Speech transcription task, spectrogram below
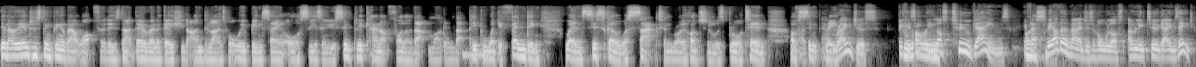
you know, the interesting thing about Watford is that their relegation underlines what we've been saying all season. You simply cannot follow that model that people were defending when Xisco was sacked and Roy Hodgson was brought in of simply outrageous. Because he, he, lost two games. In Honestly. fact, the other managers have all lost only two games each,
